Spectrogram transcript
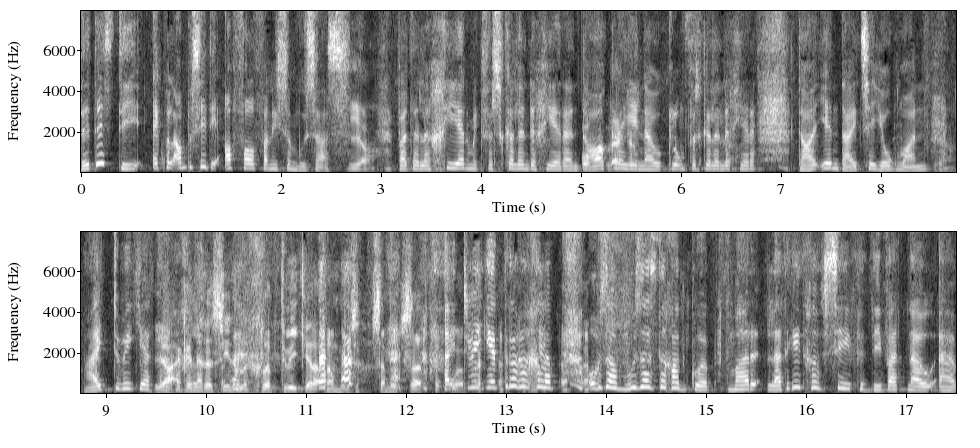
Dit is die ek wil amper sê die afval van die samosas. Ja. Wat hulle geur met verskillende geure en daar kry jy nou 'n klomp verskillende geure. Daai een Duitse jongman, Ja. hy het twee keer Ja, ek het teruggeglip. gesien hulle glip twee keer aan moes se moes Hy het twee keer teruggeglip om samosas te gaan koop. Maar laat ek net gou sê vir die wat nou uh,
